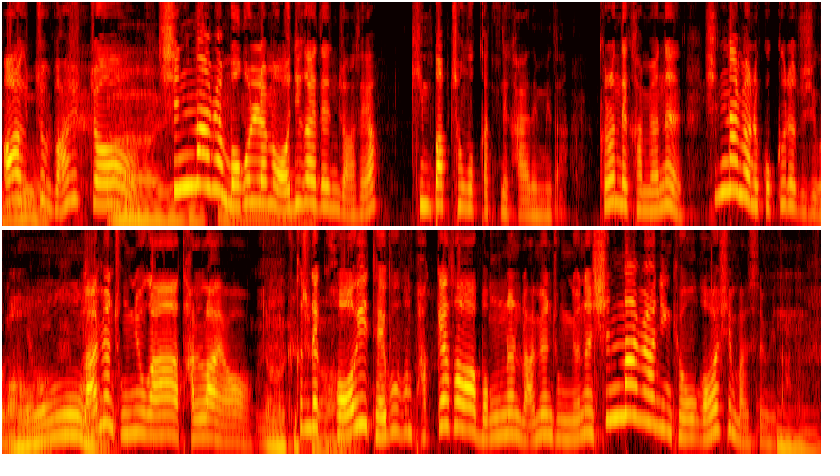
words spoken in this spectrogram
아, 좀 맛있죠. 아, 신라면 먹으려면 어디 가야 되는 줄 아세요? 김밥 천국 같은 데 가야 됩니다. 그런데 가면은 신라면을 꼭 끓여주시거든요. 오. 라면 종류가 달라요. 아. 근데 거의 대부분 밖에서 먹는 라면 종류는 신라면인 경우가 훨씬 많습니다. 음.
